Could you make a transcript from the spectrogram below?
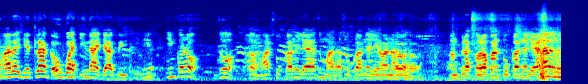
મારે જેટલા ઘઉં ભાજી ના એમ કરો જો તમારા છોકરાને લેવાના છે મારા છોકરાને લેવાના છે. હા, આમ પેલા કળાપાન છોકરાને લેવાના ને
